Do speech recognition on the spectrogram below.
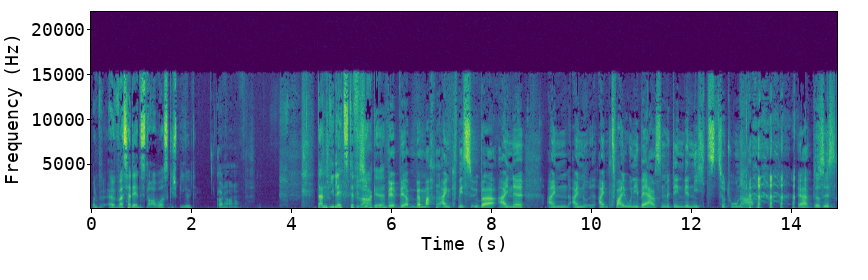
Und äh, was hat er in Star Wars gespielt? Keine Ahnung. Dann die letzte Frage. Ich, wir, wir, wir machen ein Quiz über eine ein, ein, ein, zwei Universen, mit denen wir nichts zu tun haben. ja, das ist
